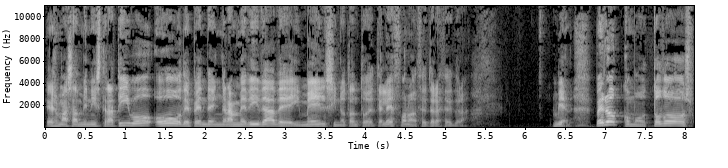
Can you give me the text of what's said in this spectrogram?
es más administrativo o depende en gran medida de email y no tanto de teléfono, etcétera, etcétera. Bien, pero como todos,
